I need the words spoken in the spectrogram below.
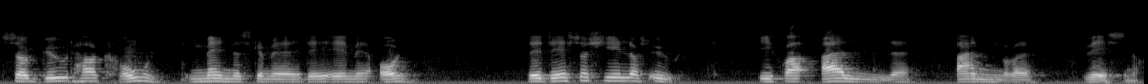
som Gud har kront mennesket med, det er med ånd. Det er det som skiller oss ut ifra alle andre vesener.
